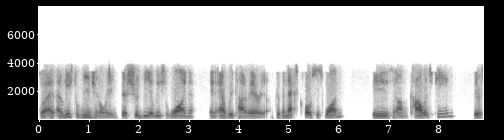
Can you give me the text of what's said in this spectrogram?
so at, at least regionally, there should be at least one in every kind of area because the next closest one is um, college team. There's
